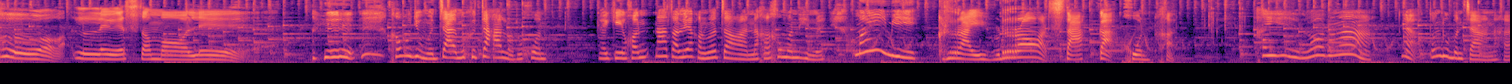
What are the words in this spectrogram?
เหือเลสมอลเลเขาอกอยู่บนจานมันคือจานเหรอทุกคน ในเกมเขาน่าจะเรียกกันว่าจานนะคะ คือมันเห็นไหม ไม่มีใครรอดสักกะคนค่ะ รเห็นรอดบ้างอะเนี่ยต้องดูบนจานนะคะ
